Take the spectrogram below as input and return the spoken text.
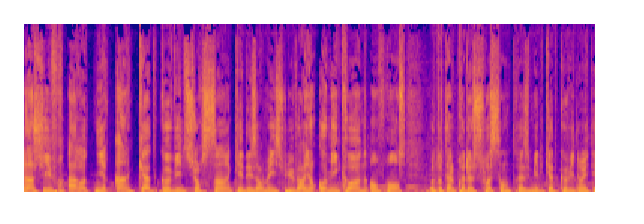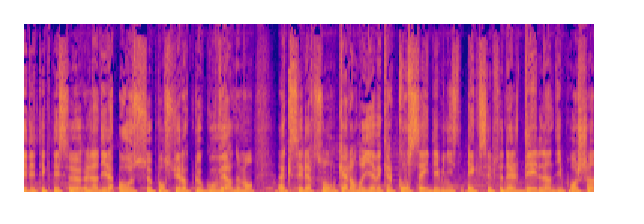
Un chiffre à retenir, un cas de Covid sur 5 est désormais issu du variant Omicron en France. Au total, près de 73 000 cas de Covid ont été détectés ce lundi. La hausse se poursuit alors que le gouvernement accélère son calendrier avec un conseil des ministres exceptionnel dès lundi prochain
